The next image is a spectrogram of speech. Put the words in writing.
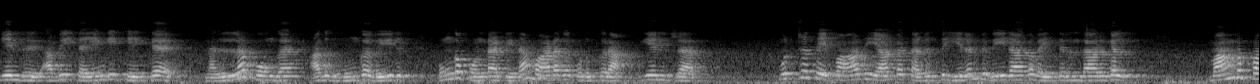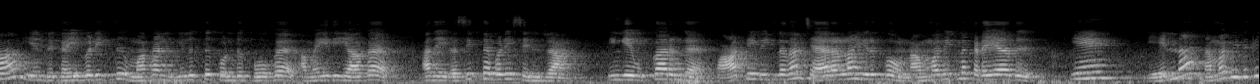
என்று அபி தயங்கி கேட்க நல்லா போங்க அது உங்கள் வீடு. உங்கள் பொண்டாட்டி தான் வாடகை கொடுக்குறா என்றார். முற்றத்தை பாதியாக தடுத்து இரண்டு வீடாக வைத்திருந்தார்கள். வாங்கப்பா என்று கைபிடித்து மகன் இழுத்து கொண்டு போக அமைதியாக அதை ரசித்தபடி சென்றான். இங்கே உட்காருங்க. பாட்டி வீட்டில் தான் சேரெல்லாம் இருக்கும். நம்ம வீட்டில் கிடையாது. ஏன்? ஏன்னா நம்ம வீட்டுக்கு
